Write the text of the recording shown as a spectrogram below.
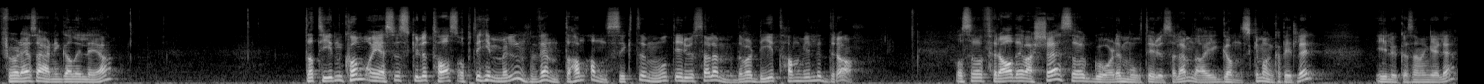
Før det så er han i Galilea. Da tiden kom og Jesus skulle tas opp til himmelen, vendte han ansiktet mot Jerusalem. Det var dit han ville dra. Og så Fra det verset så går det mot Jerusalem da, i ganske mange kapitler i Lukasevangeliet.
